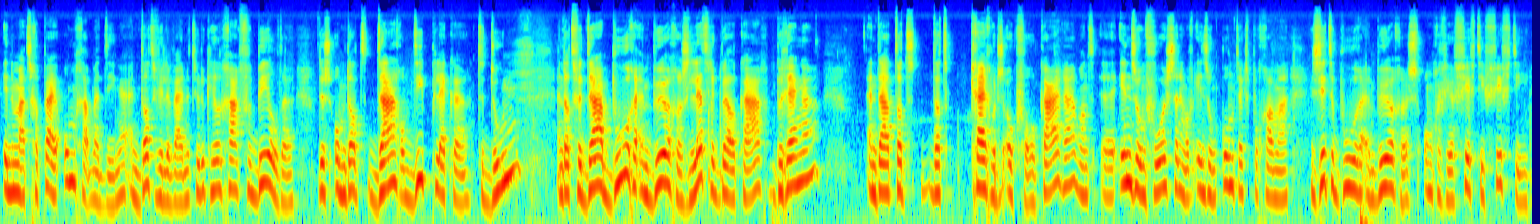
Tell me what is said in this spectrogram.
in de maatschappij omgaat met dingen. En dat willen wij natuurlijk heel graag verbeelden. Dus om dat daar op die plekken te doen, en dat we daar boeren en burgers letterlijk bij elkaar brengen. En dat, dat, dat krijgen we dus ook voor elkaar. Hè? Want uh, in zo'n voorstelling of in zo'n contextprogramma zitten boeren en burgers ongeveer 50-50.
